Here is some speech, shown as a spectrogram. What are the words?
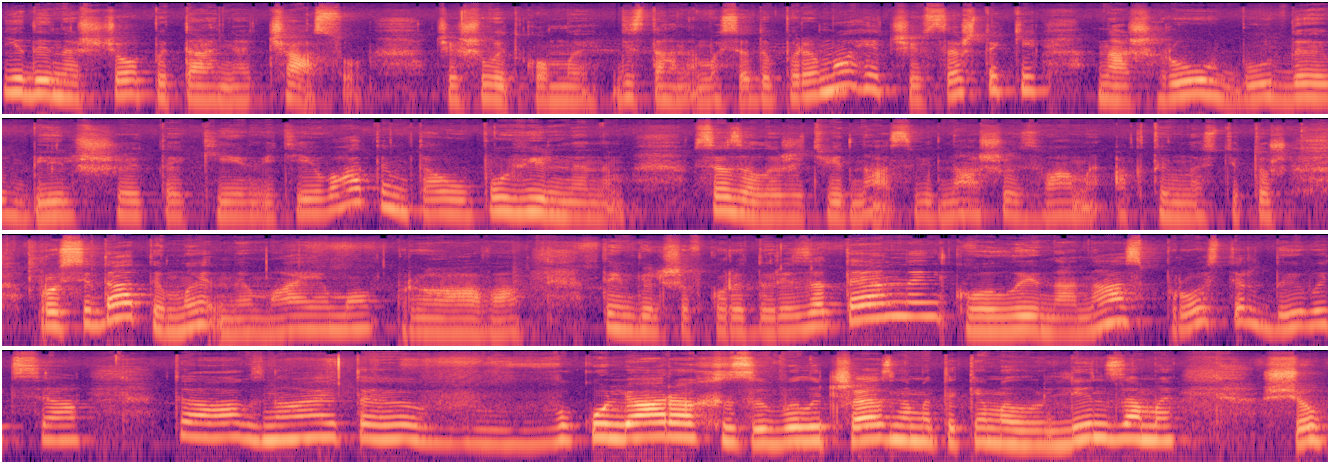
Єдине, що питання часу, чи швидко ми дістанемося до перемоги, чи все ж таки наш рух буде більш таким вітіюватим та уповільненим. Все залежить від нас, від нашої з вами активності. Тож просідати ми не маємо права. Тим більше в коридорі затемнень, коли на нас простір дивиться. Так, знаєте, в окулярах з величезними такими лінзами, щоб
